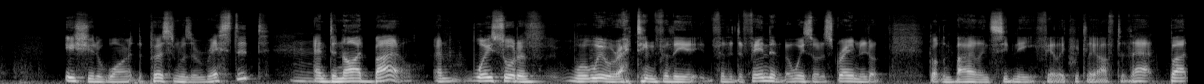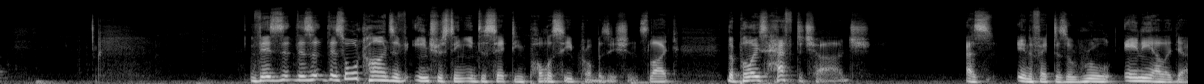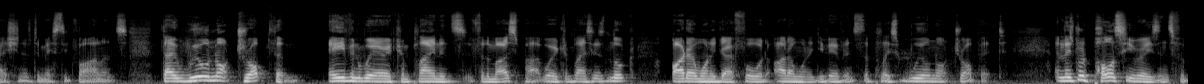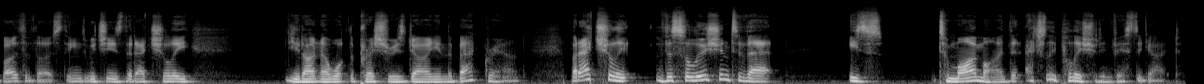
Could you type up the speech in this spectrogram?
Issued a warrant. The person was arrested and denied bail, and we sort of well, we were acting for the for the defendant, but we sort of screamed and got got them bail in Sydney fairly quickly after that. But there's there's there's all kinds of interesting intersecting policy propositions. Like the police have to charge, as in effect as a rule, any allegation of domestic violence. They will not drop them, even where a complainant's for the most part, where a complainant says, "Look, I don't want to go forward. I don't want to give evidence." The police will not drop it. And there's good policy reasons for both of those things, which is that actually you don't know what the pressure is going in the background. But actually, the solution to that is, to my mind, that actually police should investigate.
